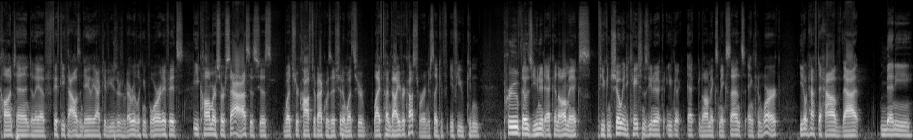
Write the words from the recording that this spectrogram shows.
content, do they have 50,000 daily active users, whatever they're looking for, and if it's e-commerce or SaaS, it's just what's your cost of acquisition and what's your lifetime value of your customer. And just like if, if you can prove those unit economics, if you can show indications unit economics make sense and can work, you don't have to have that many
